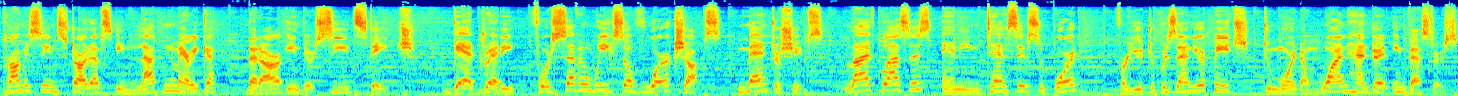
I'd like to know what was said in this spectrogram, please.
promising startups in Latin America that are in their seed stage. Get ready for seven weeks of workshops, mentorships, live classes, and intensive support for you to present your pitch to more than 100 investors.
